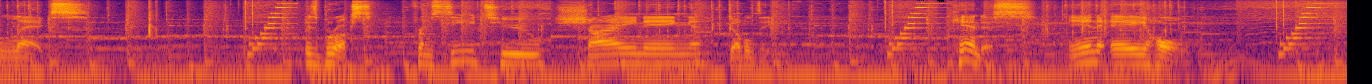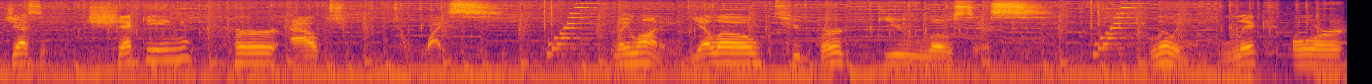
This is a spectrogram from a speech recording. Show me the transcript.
Legs. Is Brooke's from C to Shining Double D. Candace in a hole. Jessie checking her out twice. Lailani, yellow tuberculosis. Lillian, lick or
